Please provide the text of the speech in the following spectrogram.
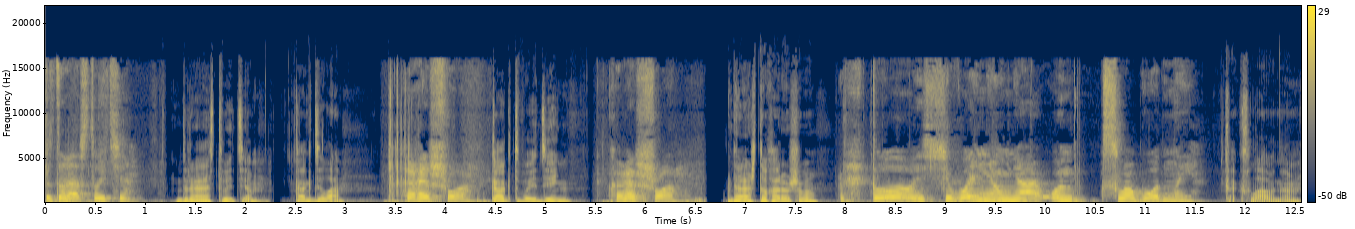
Здравствуйте. Здравствуйте. Как дела? Хорошо, Как твой день? хорошо. Да, что хорошего? Что сегодня у меня он свободный. Как славно.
